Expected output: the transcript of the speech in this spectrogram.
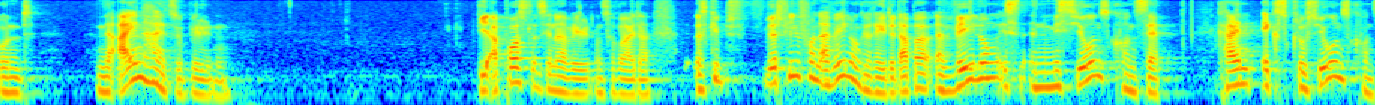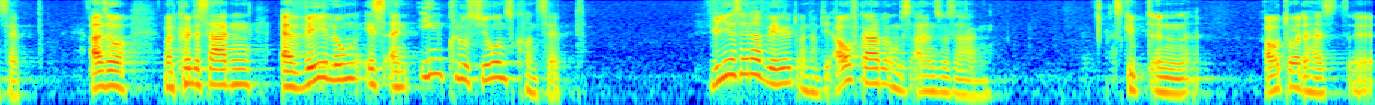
und eine Einheit zu bilden. Die Apostel sind erwählt und so weiter. Es gibt, wird viel von Erwählung geredet, aber Erwählung ist ein Missionskonzept, kein Exklusionskonzept. Also man könnte sagen, Erwählung ist ein Inklusionskonzept. Wir sind erwählt und haben die Aufgabe, um das allen zu sagen. Es gibt einen Autor, der heißt äh,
